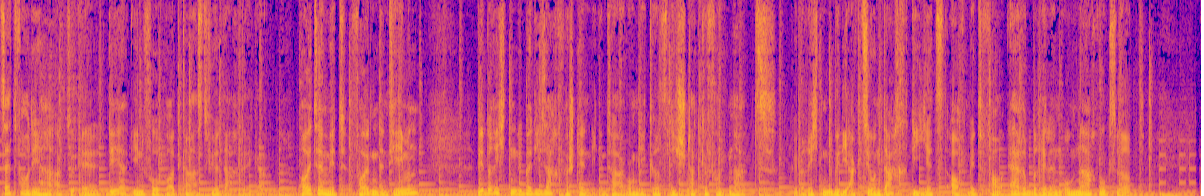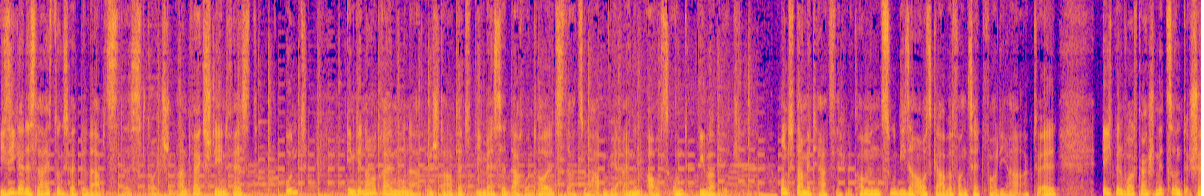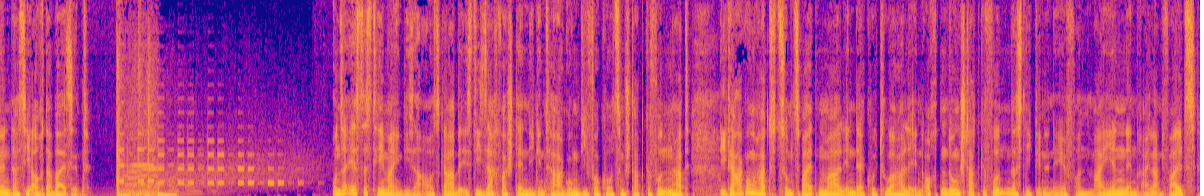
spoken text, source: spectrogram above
ZVDH aktuell, der Infopodcast für Dachdecker. Heute mit folgenden Themen. Wir berichten über die Sachverständigentagung, die kürzlich stattgefunden hat. Wir berichten über die Aktion Dach, die jetzt auch mit VR-Brillen um Nachwuchs wirbt. Die Sieger des Leistungswettbewerbs des Deutschen Handwerks stehen fest und in genau drei Monaten startet die Messe Dach und Holz. Dazu haben wir einen Aus- und Überblick. Und damit herzlich willkommen zu dieser Ausgabe von ZVDH aktuell. Ich bin Wolfgang Schmitz und schön, dass Sie auch dabei sind. Unser erstes Thema in dieser Ausgabe ist die Sachverständigentagung, die vor kurzem stattgefunden hat. Die Tagung hat zum zweiten Mal in der Kulturhalle in Ochtendung stattgefunden. Das liegt in der Nähe von Mayen in Rheinland-Pfalz.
